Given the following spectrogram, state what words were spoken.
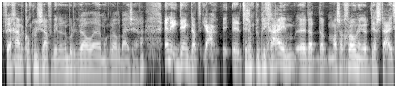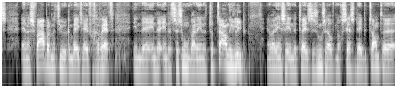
vergaande conclusies aan verbinden. Moet ik wel, eh, moet ik wel erbij zeggen. En ik denk dat, ja, eh, het is een publiek geheim... eh, dat, dat Marcel Groningen destijds en een Swaber natuurlijk een beetje heeft gered... In, de, in, de, in dat seizoen waarin het totaal niet liep. En waarin ze in de tweede seizoenshelft nog zes debutanten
